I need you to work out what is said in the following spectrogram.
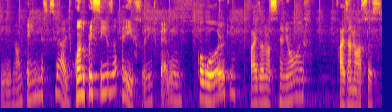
que não tem necessidade. Quando precisa, é isso. A gente pega um cowork, faz as nossas reuniões, faz as nossas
